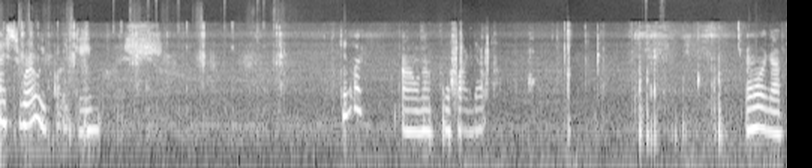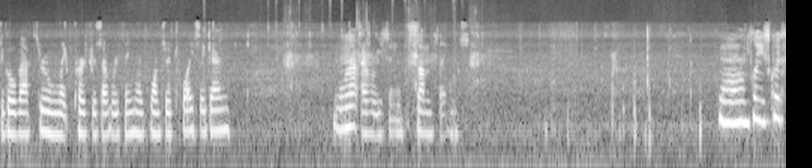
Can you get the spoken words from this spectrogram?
I swear we bought a Game Bush. Did I? I don't know. We'll find out. I'm going to have to go back through and like purchase everything like once or twice again. Not everything. Some things. Please, quick.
